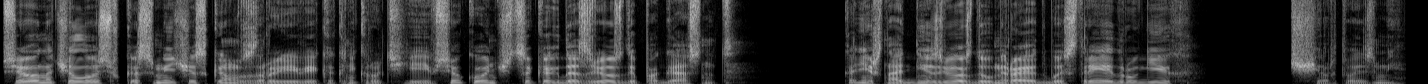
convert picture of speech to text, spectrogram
Все началось в космическом взрыве, как ни крути, и все кончится, когда звезды погаснут. Конечно, одни звезды умирают быстрее других. Черт возьми.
